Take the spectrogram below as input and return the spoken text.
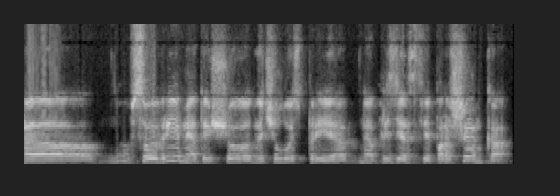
в свое время, это еще началось при э, президентстве Порошенко,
